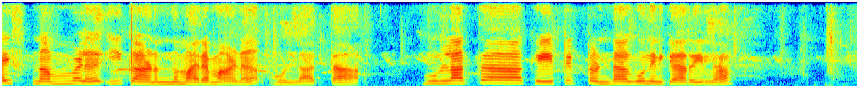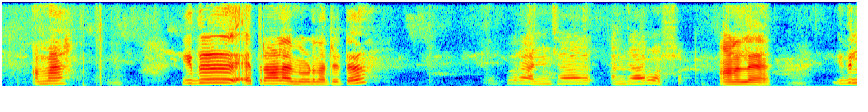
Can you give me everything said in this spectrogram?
ഗൈസ് നമ്മൾ ഈ കാണുന്ന മരമാണ് മുള്ളാത്ത. മുള്ളാത്ത കേട്ടിട്ടുണ്ടാകുമെന്ന് എനിക്കറിയില്ല. അമ്മ ഇത് എത്ര ആളാണ് ഇവിടെ നട്ടിട്ട്? അഞ്ചാറ് വർഷം. ആണല്ലേ? ഇതിൽ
